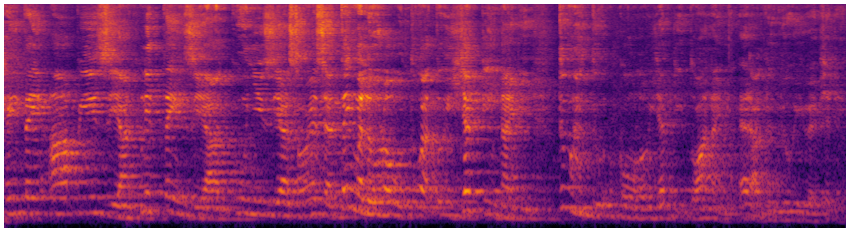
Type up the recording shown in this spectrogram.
ထိမ့်သိမ်းအားပေးစရာနှစ်သိမ့်စရာကူညီစရာဆောင်ရွက်စရာတိတ်မလို့တော့ဘူးသူကသူရက်တည်နိုင်ပြီသူကသူအကုန်လုံးရက်တည်သွားနိုင်ပြီအဲ့ဒါလူမျိုးရွယ်ဖြစ်တယ်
